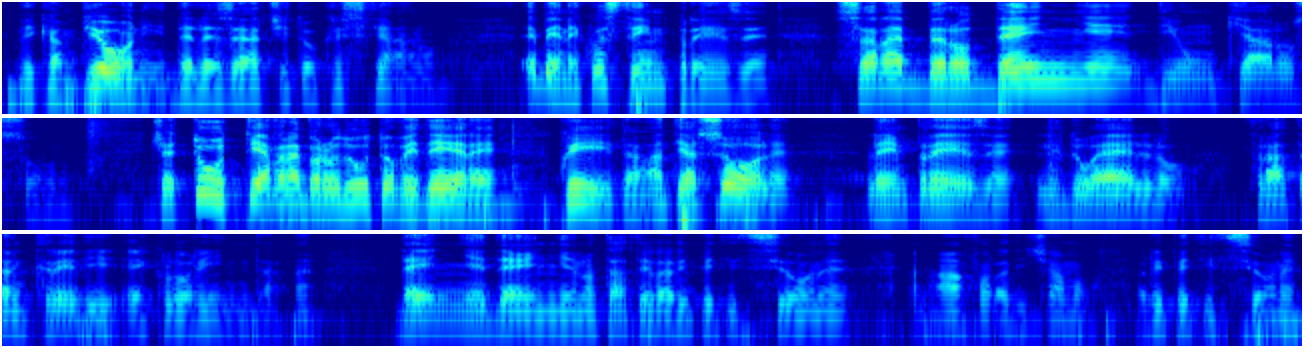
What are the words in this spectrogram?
dei campioni dell'esercito cristiano. Ebbene, queste imprese sarebbero degne di un chiaro sole. Cioè tutti avrebbero dovuto vedere qui davanti al sole le imprese, il duello fra Tancredi e Clorinda. Degne, degne, notate la ripetizione, anafora diciamo, ripetizione.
